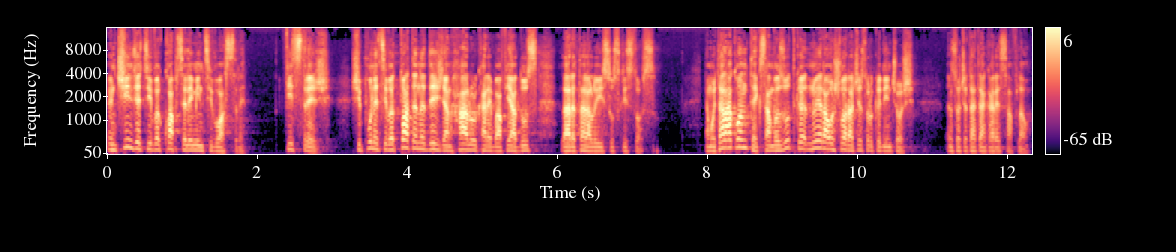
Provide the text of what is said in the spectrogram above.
Încingeți-vă coapsele minții voastre, fiți treji și puneți-vă toată nădejdea în harul care va fi adus la arătarea lui Isus Hristos. Am uitat la context, am văzut că nu era ușor acestor credincioși în societatea în care se aflau.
